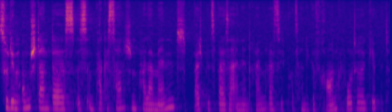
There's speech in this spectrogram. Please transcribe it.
Zu dem Umstand, dass es im pakistanischen Parlament beispielsweise eine 33-prozentige Frauenquote gibt,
